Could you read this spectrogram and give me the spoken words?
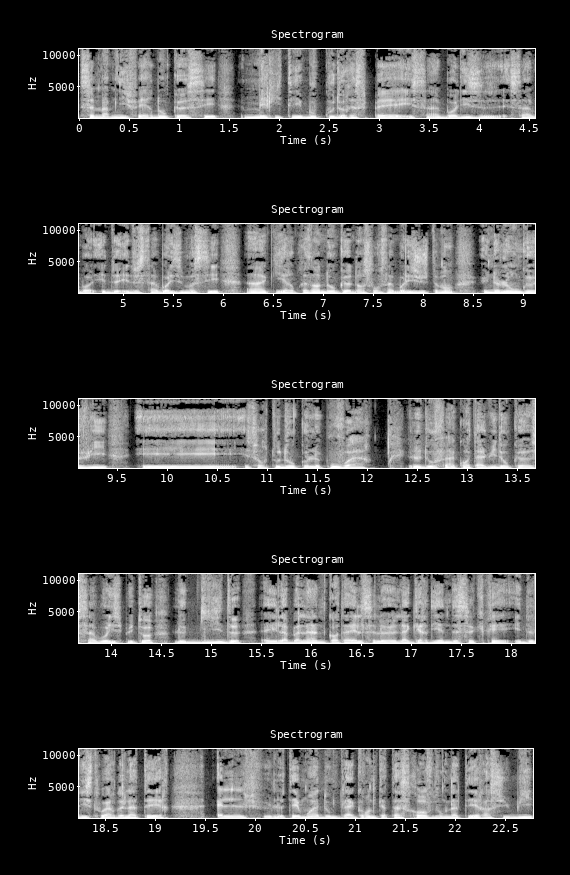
Ce mammifère, donc, c'est mériter beaucoup de respect et symbolise, et, de, et de symbolisme aussi, hein, qui représente donc dans son symbolisme justement une longue vie et, et surtout donc le pouvoir. Le dauphin, quant à lui, donc euh, symbolise plutôt le guide. Et la baleine, quant à elle, c'est la gardienne des secrets et de l'histoire de la Terre. Elle fut le témoin donc de la grande catastrophe dont la Terre a subi.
